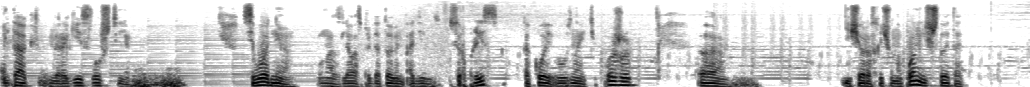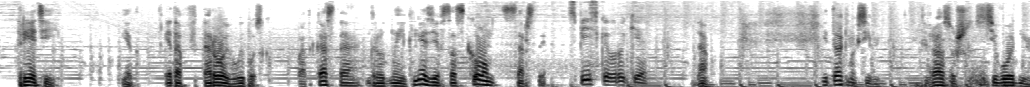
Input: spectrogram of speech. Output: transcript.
Итак, дорогие слушатели, сегодня у нас для вас приготовлен один сюрприз, какой вы узнаете позже. Еще раз хочу напомнить, что это третий, нет, это второй выпуск подкаста «Грудные князи в сосковом царстве». С писькой в руке. Итак, Максим, раз уж сегодня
